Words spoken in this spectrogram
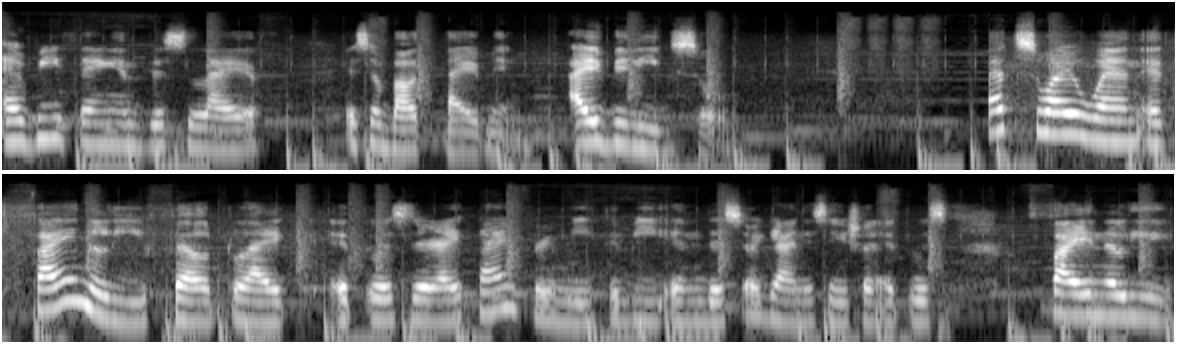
Everything in this life is about timing. I believe so. That's why when it finally felt like it was the right time for me to be in this organization, it was finally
